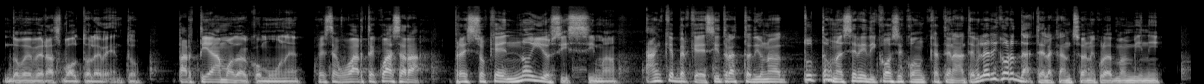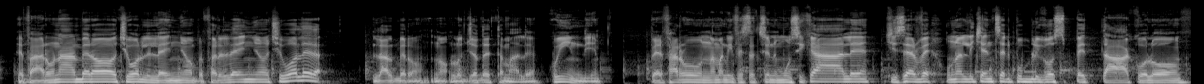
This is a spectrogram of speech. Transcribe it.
dove verrà svolto l'evento. Partiamo dal comune. Questa parte qua sarà pressoché noiosissima. Anche perché si tratta di una, tutta una serie di cose concatenate. Ve la ricordate la canzone quella dei bambini? Per fare un albero ci vuole il legno, per fare il legno ci vuole l'albero. No, l'ho già detta male. Quindi, per fare una manifestazione musicale ci serve una licenza di pubblico spettacolo,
